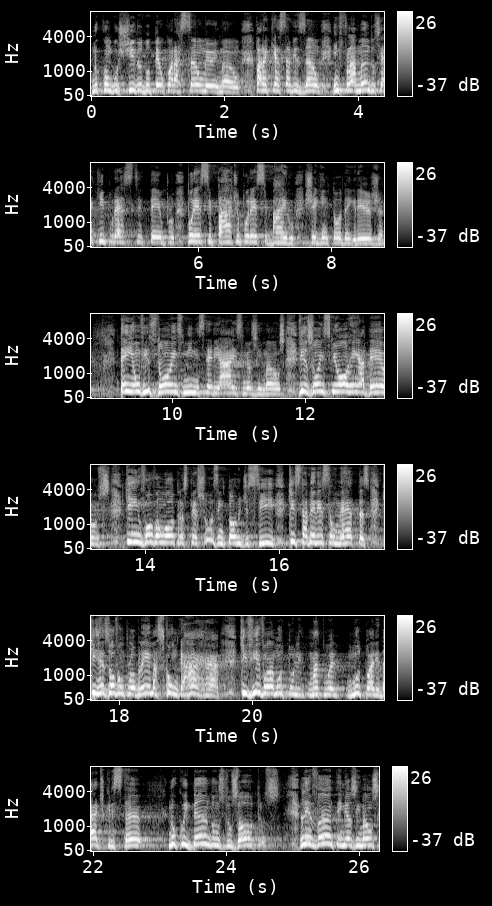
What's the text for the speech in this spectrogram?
no combustível do teu coração, meu irmão, para que essa visão, inflamando-se aqui por este templo, por esse pátio, por esse bairro, chegue em toda a igreja. Tenham visões ministeriais, meus irmãos, visões que honrem a Deus, que envolvam outras pessoas em torno de si, que estabeleçam metas, que resolvam problemas com garra, que vivam a mutualidade cristã no cuidando uns dos outros. Levantem, meus irmãos,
